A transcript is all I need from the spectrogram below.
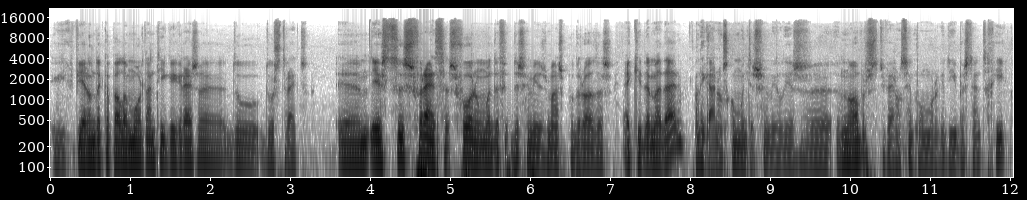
E que vieram da Capela Mor da antiga igreja do, do Estreito. Um, estes Franças foram uma das famílias mais poderosas aqui da Madeira, ligaram-se com muitas famílias uh, nobres, tiveram sempre um morgadio bastante rico,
